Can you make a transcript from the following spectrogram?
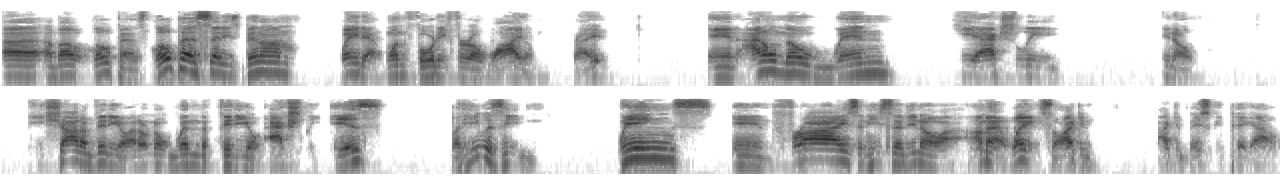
uh, about Lopez. Lopez said he's been on weight at 140 for a while, right? And I don't know when he actually, you know, he shot a video. I don't know when the video actually is, but he was eating wings and fries, and he said, you know, I, am at weight, so I can, I can basically pig out.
